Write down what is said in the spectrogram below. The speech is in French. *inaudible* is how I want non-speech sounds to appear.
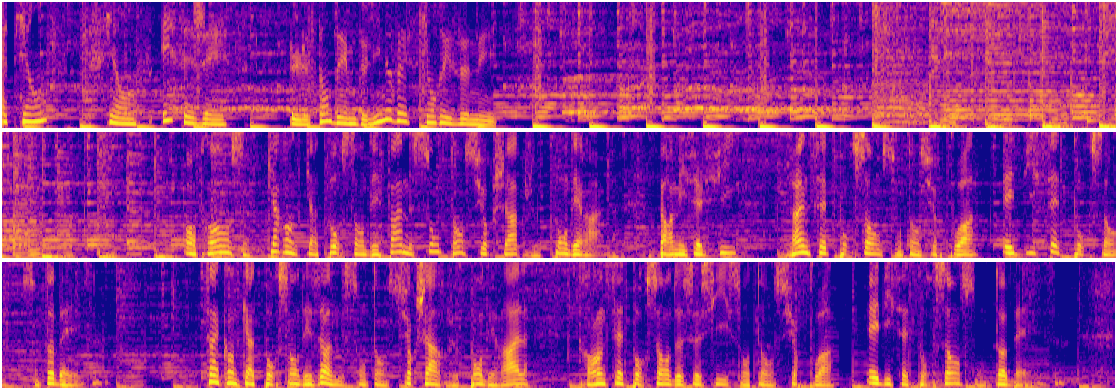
Sapiens, science et sagesse, le tandem de l'innovation raisonnée. En France, 44% des femmes sont en surcharge pondérale. Parmi celles-ci, 27% sont en surpoids et 17% sont obèses. 54% des hommes sont en surcharge pondérale, 37% de ceux-ci sont en surpoids et 17% sont obèses.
